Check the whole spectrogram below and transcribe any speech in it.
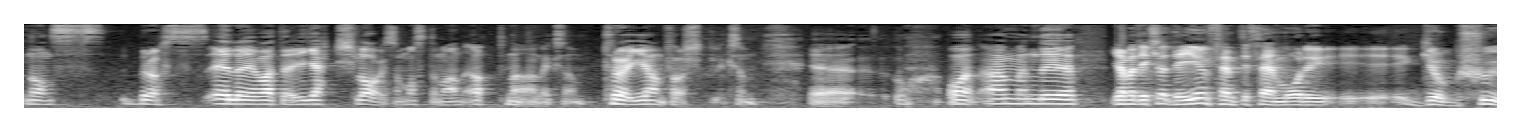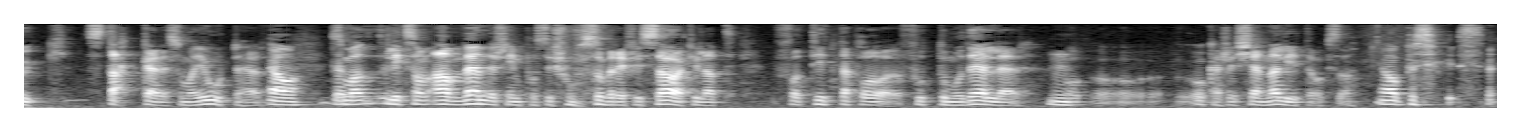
någons bröst, eller vad det, hjärtslag så måste man öppna liksom, tröjan först. Liksom. Eh, och, och, ja, men det... ja, men det är klart, det är ju en 55-årig eh, gubbsjuk stackare som har gjort det här. Ja, det... Som har, liksom använder sin position som regissör till att få titta på fotomodeller mm. och, och, och, kanske känna lite också. Ja, precis.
